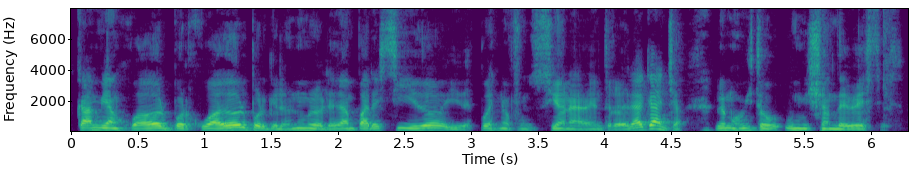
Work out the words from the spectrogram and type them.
cambian jugador por jugador porque los números le dan parecido y después no funciona dentro de la cancha. Lo hemos visto un millón de veces.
